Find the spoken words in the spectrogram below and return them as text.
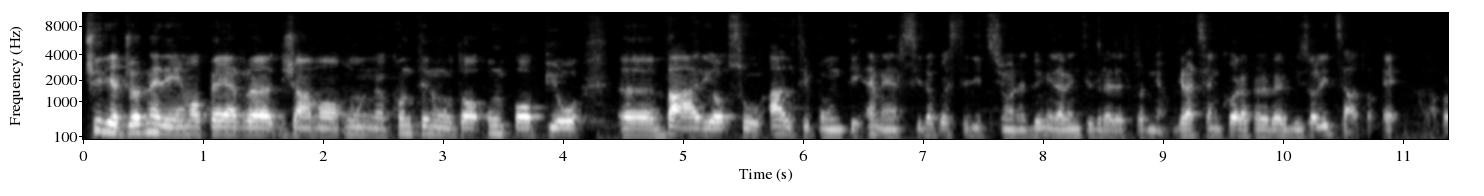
ci riaggiorneremo per diciamo un contenuto un po' più eh, vario su altri punti emersi da questa edizione 2023 del torneo. Grazie ancora per aver visualizzato e alla prossima.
